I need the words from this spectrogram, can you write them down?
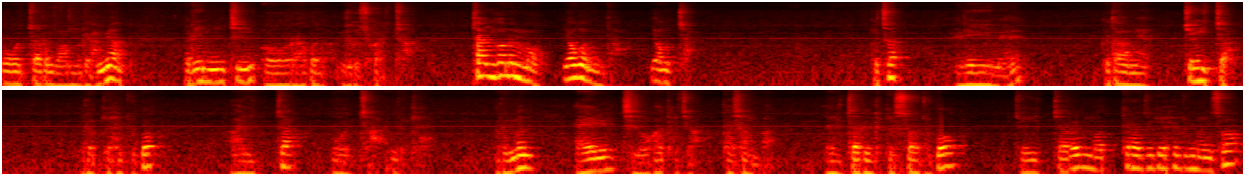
오자로 마무리하면 림지오라고 읽을 수가 있죠. 자, 이거는 뭐 영어입니다. 영자. 그쵸? 림에 그 다음에 J자 이렇게 해주고 I자, O자 이렇게 그러면 LGO가 되죠. 다시 한 번 L자를 이렇게 써주고 J자를 멋들어지게 해주면서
